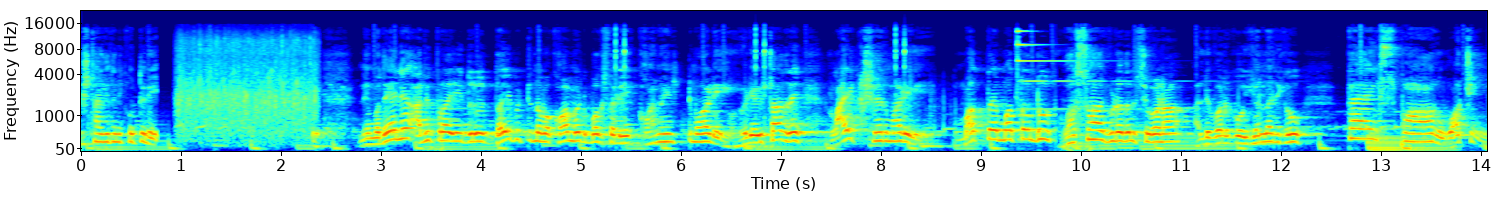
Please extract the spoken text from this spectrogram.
ಇಷ್ಟ ಆಗಿದೆ ಅನ್ಕೋತೀನಿ. ನಿಮ್ಮದೇನೇ ಅಭಿಪ್ರಾಯ ಇದ್ರೂ ದಯವಿಟ್ಟು ನಮ್ಮ ಕಾಮೆಂಟ್ ಬಾಕ್ಸ್ ಅಲ್ಲಿ ಕಾಮೆಂಟ್ ಮಾಡಿ. ವಿಡಿಯೋ ಇಷ್ಟ ಆದ್ರೆ ಲೈಕ್ ಶೇರ್ ಮಾಡಿ. ಮತ್ತೆ ಮತ್ತೊಂದು ಹೊಸ ವಿಡಿಯೋದಲ್ಲಿ ಸಿಗೋಣ. ಅಲ್ಲಿವರೆಗೂ ಎಲ್ಲರಿಗೂ ಥ್ಯಾಂಕ್ಸ್ ಫಾರ್ ವಾಚಿಂಗ್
